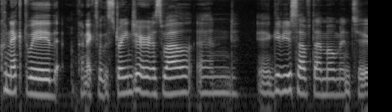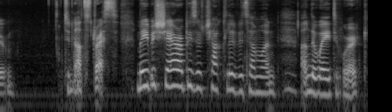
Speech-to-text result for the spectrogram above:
connect with connect with a stranger as well and uh, give yourself that moment to to not stress. Maybe share a piece of chocolate with someone on the way to work.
